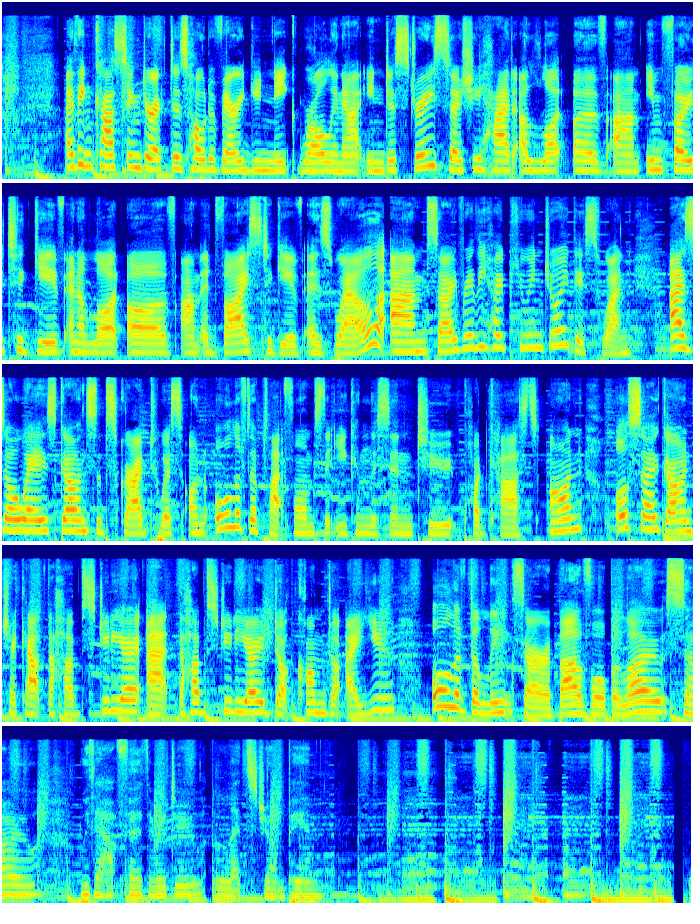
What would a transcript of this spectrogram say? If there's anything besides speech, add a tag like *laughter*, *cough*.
I think casting directors hold a very unique role in our industry. So she had a lot of um, info to give and a lot of um, advice to give as well. Um, so I really hope you enjoy this one. As always, go and subscribe to us on all of the platforms that you can listen to podcasts on. Also, go and check out the Hub Studio at thehubstudio.com.au. All of the links are above or below. So, without further ado, let's jump in.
